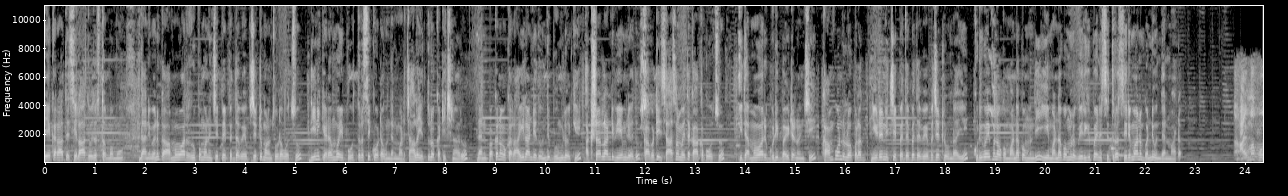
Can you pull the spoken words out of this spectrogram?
ఏకరాతి శిలా ధ్వజస్తంభము దాని వెనుక అమ్మవారి రూపం అని చెప్పే పెద్ద వేప చెట్టు మనం చూడవచ్చు. దీనికి ఎడంవైపు తులసి కోట ఉందన్నమాట. చాలా ఎత్తులో కట్టించినారు. దాని పక్కన ఒక రాయి లాంటిది ఉంది భూమిలోకి. అక్షరాలు లాంటివి ఏం లేదు. కాబట్టి ఇది శాసనం అయితే కాకపోవచ్చు. ఇది అమ్మవారి గుడి బయట నుంచి కాంపౌండ్ లోపల నీడనిచ్చే పెద్ద పెద్ద వేప చెట్లు ఉన్నాయి. కుడివైపున ఒక మండపం ఉంది. ఈ మండపంలో విరిగిపోయిన స్థితిలో సిరిమానం బండి ఉంది అన్నమాట అమ్మకు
